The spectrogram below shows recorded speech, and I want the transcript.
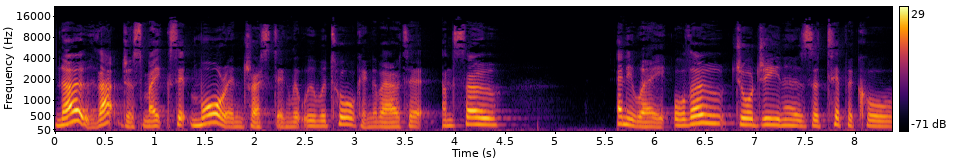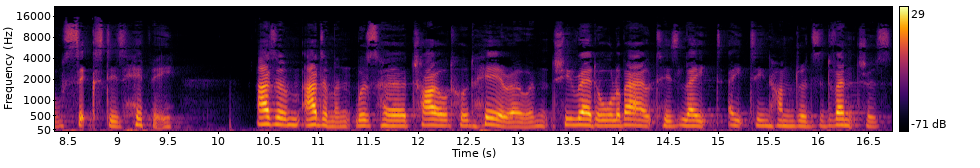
No, that just makes it more interesting that we were talking about it. And so, Anyway, although Georgina's a typical 60s hippie, Adam Adamant was her childhood hero and she read all about his late 1800s adventures.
